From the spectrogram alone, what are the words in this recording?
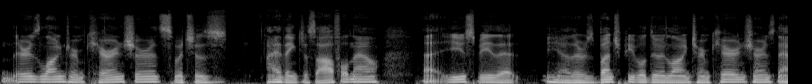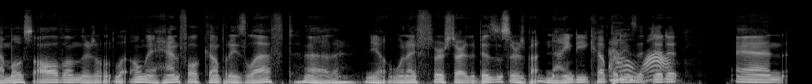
there is long term care insurance, which is, I think, just awful now. Uh, it used to be that you know, there's a bunch of people doing long-term care insurance now. Most all of them. There's only a handful of companies left. Uh, you know, when I first started the business, there was about 90 companies oh, that wow. did it, and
